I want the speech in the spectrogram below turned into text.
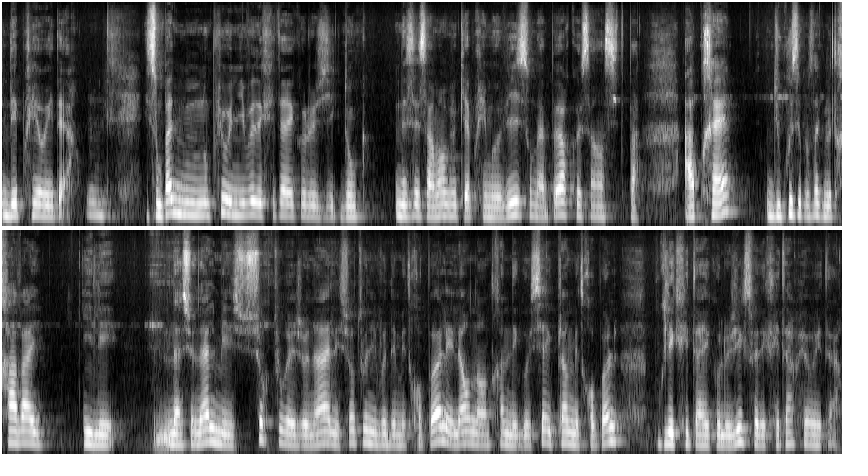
des prioritaires. Mm. Ils ne sont pas non plus au niveau des critères écologiques. Donc nécessairement, vu qu'il y a Primovis, on a peur que ça incite pas. Après, du coup, c'est pour ça que le travail, il est national, mais surtout régional et surtout au niveau des métropoles. Et là, on est en train de négocier avec plein de métropoles pour que les critères écologiques soient des critères prioritaires.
